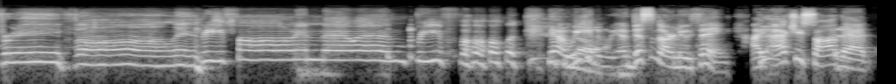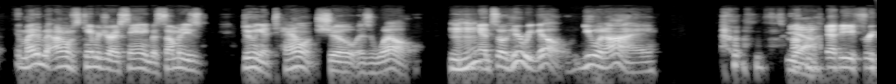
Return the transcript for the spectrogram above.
Free falling. Free falling now and free falling. Yeah, we No. can. This is our new thing. I, I actually saw that it might have been. I don't know if it's Cambridge or Isanti, but somebody's doing a talent show as well. Mhm. And so here we go. You and I, Yeah, Eddie free.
